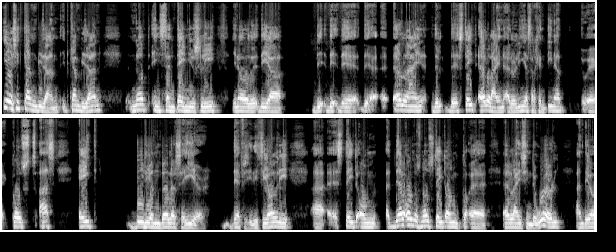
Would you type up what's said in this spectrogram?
Yes, it can be done. It can be done, not instantaneously. You know, the the uh, the, the, the, the, airline, the, the state airline Aerolíneas Argentina uh, costs us eight billion dollars a year deficit. It's the only uh, state-owned. There are almost no state-owned uh, airlines in the world, and the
